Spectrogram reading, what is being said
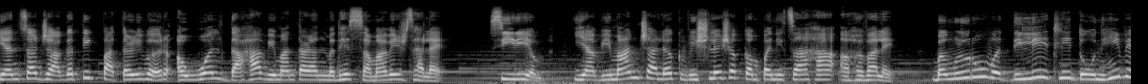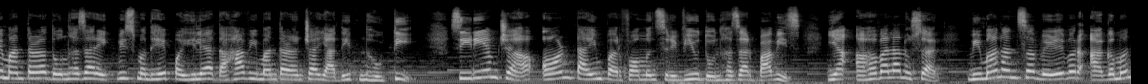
यांचा जागतिक पातळीवर अव्वल दहा विमानतळांमध्ये समावेश झालाय. सिरियम या विमानचालक विश्लेषक कंपनीचा हा अहवाल आहे. बंगळुरू व दिल्ली इथली दोन्ही विमानतळं दोन हजार एकवीसमध्ये पहिल्या दहा विमानतळांच्या यादीत नव्हती. सिरियमच्या ऑन टाइम परफॉर्मन्स रिव्ह्यू दोन हजार बावीस या अहवालानुसार विमानांचं वेळेवर आगमन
